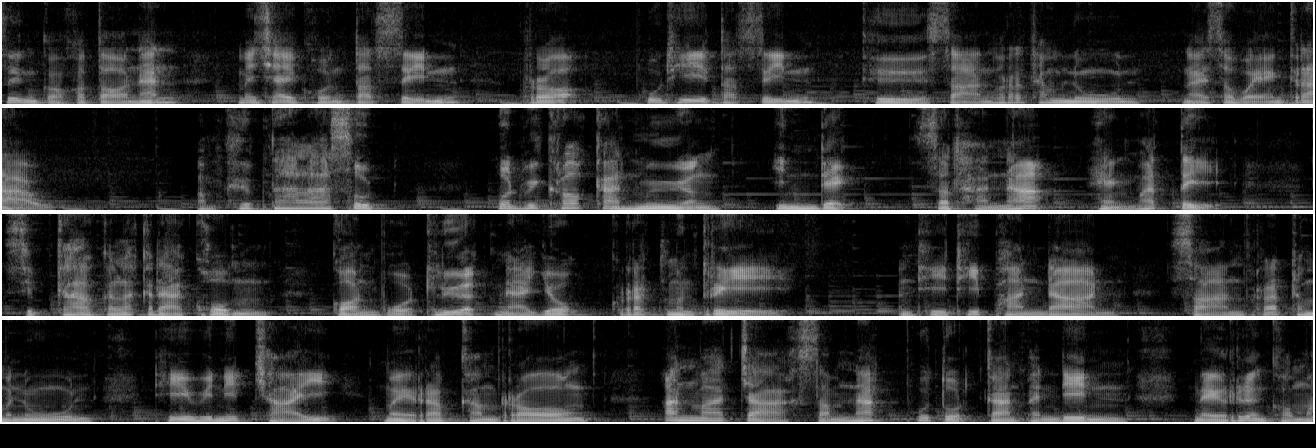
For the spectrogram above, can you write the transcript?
ซึ่งกกตนั้นไม่ใช่คนตัดสิน เพราะผู้ที่ตัดสินคือศารรัฐธรรมนูญนายแสวงกล่าว ความคืบหน้าล่าสุด บทวิเคราะห์การเมือง อินเด็กสถานะแห่งมติ 19 กรกฎาคม ก่อนโหวตเลือกนายกรัฐมนตรีทันทีที่ผ่านด่านสารรัฐธรรมนูญที่วินิจฉัยไม่รับคำร้อง อันมาจากสำนักผู้ตรวจการแผ่นดิน ในเรื่องของม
